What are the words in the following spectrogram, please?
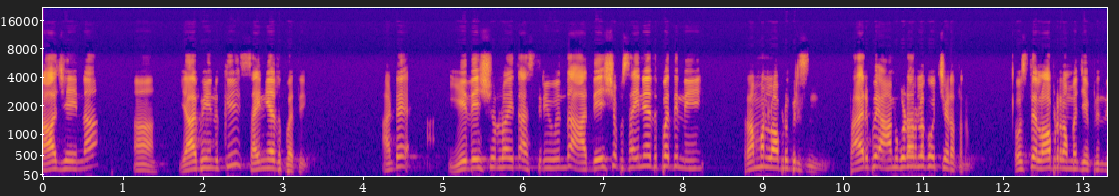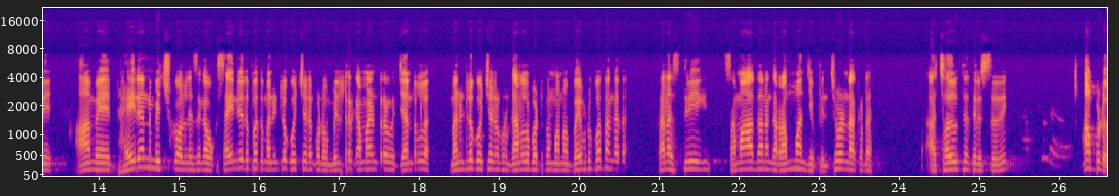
రాజు అయిన యాబీనుకి సైన్యాధిపతి. అంటే ఏ దేశంలో అయితే ఆ స్త్రీ ఉందో ఆ దేశపు సైన్యాధిపతిని రమ్మన్ లోపల పిలిచింది. పారిపోయి ఆమె గుడారంలోకి వచ్చాడు అతను. వస్తే లోపల రమ్మని చెప్పింది. ఆమె ధైర్యాన్ని మెచ్చుకోవాలి. నిజంగా ఒక సైన్యాధిపతి మన ఇంట్లోకి వచ్చాడు అనుకోండి మిలిటరీ కమాండర్ జనరల్ మన ఇంట్లోకి వచ్చాడు అనుకోండి గన్నలు పట్టుకొని మనం భయపడిపోతాం కదా. కానీ స్త్రీ సమాధానంగా రమ్మని చెప్పింది. చూడండి అక్కడ ఆ చదివితే తెలుస్తుంది. అప్పుడు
